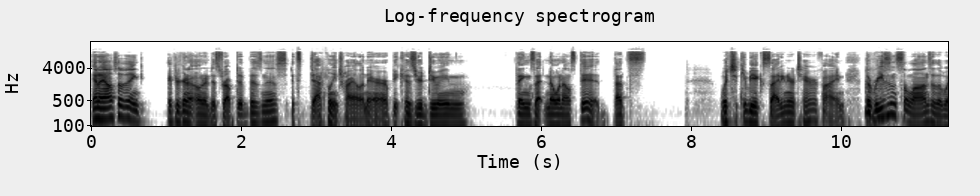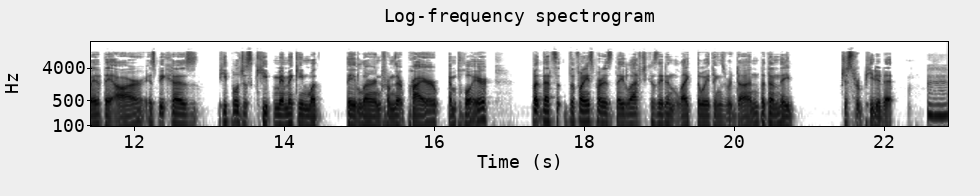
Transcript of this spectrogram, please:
And I also think if you're going to own a disruptive business, it's definitely trial and error because you're doing things that no one else did. That's which can be exciting or terrifying. The Mhm. reason salons are the way that they are is because people just keep mimicking what they learned from their prior employer. But that's the funniest part is they left because they didn't like the way things were done, but then they just repeated it. hmm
